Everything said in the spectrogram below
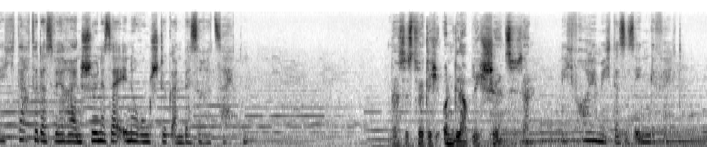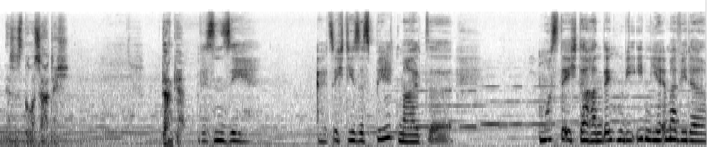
Ich dachte, das wäre ein schönes Erinnerungsstück an bessere Zeiten. Das ist wirklich unglaublich schön, Susanne. Ich freue mich, dass es Ihnen gefällt. Es ist großartig. Danke. Wissen Sie, als ich dieses Bild malte, musste ich daran denken, wie Eden hier immer wieder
